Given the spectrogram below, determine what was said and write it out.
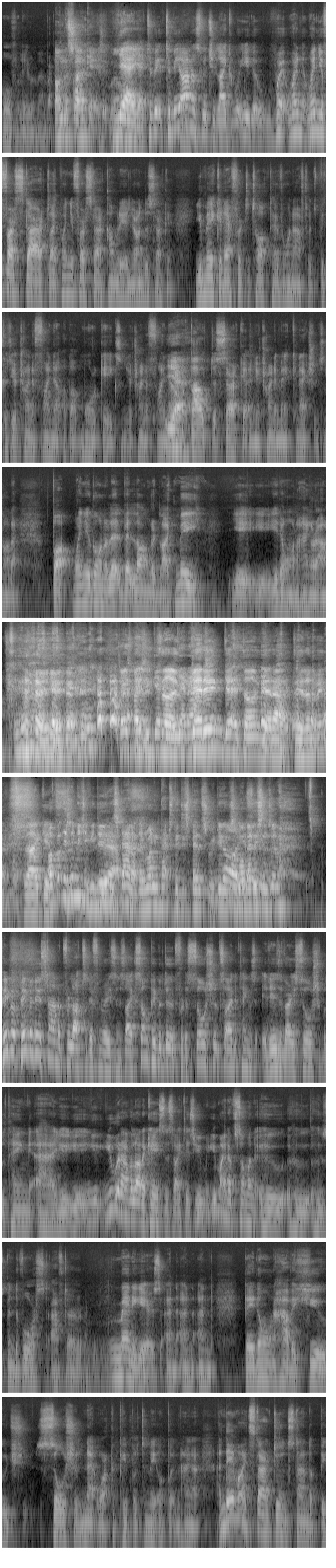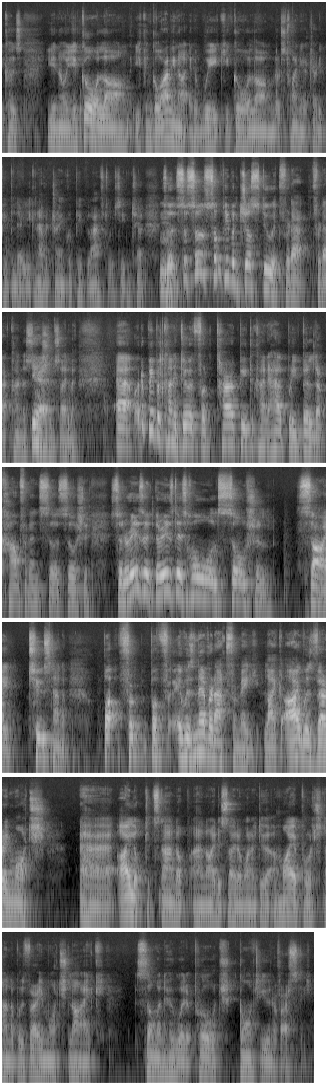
overly remember. On the circuit, as it were. Yeah, yeah. To be to be Yeah. honest with you, like you, when when you first start, like when you first start comedy and you're on the circuit, you make an effort to talk to everyone afterwards because you're trying to find out about more gigs and you're trying to find Yeah. out about the circuit and you're trying to make connections and all that. But when you're going a little bit longer, like me, you you, don't want to hang around. So it's basically get So in, get get is in, get it done, get out. Do you know what I mean? Like it's, I've got this image of you doing yeah. stand up, then running back to the dispensary, doing No, some more see- medicines. People people do stand up for lots of different reasons. Like some people do it for the social side of things. It is a very sociable thing. Uh, you, you, you, you would have a lot of cases like this. You you might have someone who, who who's been divorced after many years and, and, and they don't have a huge social network of people to meet up with and hang out. And they might start doing stand up because you know you go along. You can go any night of the week. You go along. There's twenty or thirty people there. You can have a drink with people afterwards. You can chat. So, so so some people just do it for that for that kind of social Yeah. side of it. Uh, other people kind of do it for therapy to kind of help rebuild their confidence so socially. So there is a there is this whole social side to stand up, but for but for, it was never that for me. Like I was very much. Uh, I looked at stand up and I decided I want to do it. And my approach to stand up was very much like someone who would approach going to university.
